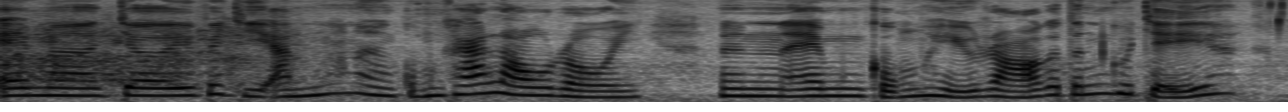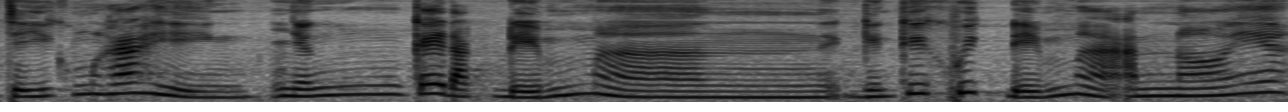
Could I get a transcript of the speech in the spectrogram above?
Em à, chơi với chị Ánh à, cũng khá lâu rồi Nên em cũng hiểu rõ cái tính của chị á. Chị cũng khá hiền. Những cái đặc điểm mà Những cái khuyết điểm mà anh nói á,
